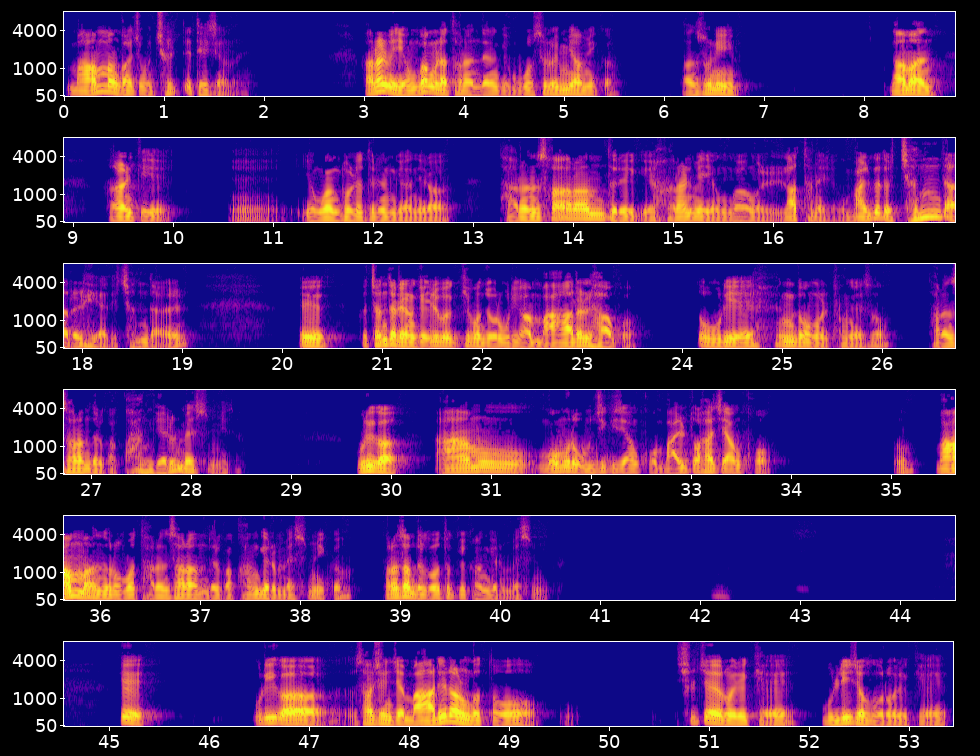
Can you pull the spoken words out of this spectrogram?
마음만 가지고는 절대 되지 않아요. 하나님의 영광을 나타낸다는 게 무엇을 의미합니까? 단순히 나만 하나님께 예, 영광 돌려드리는 게 아니라 다른 사람들에게 하나님의 영광을 나타내고 말 그대로 전달을 해야 돼 전달. 예, 그 전달이라는 게 일부 기본적으로 우리가 말을 하고 또 우리의 행동을 통해서 다른 사람들과 관계를 맺습니다. 우리가 아무 몸으로 움직이지 않고 말도 하지 않고 어? 마음만으로 뭐 다른 사람들과 관계를 맺습니까? 다른 사람들과 어떻게 관계를 맺습니까? 그 우리가 사실 이제 말이라는 것도 실제로 이렇게 물리적으로 이렇게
